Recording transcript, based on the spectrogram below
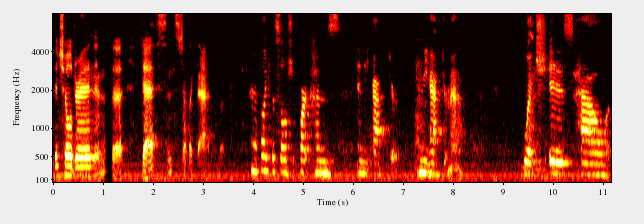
the children and the deaths and stuff like that. But, And I feel like the social part comes in the after, in the aftermath, which is how,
